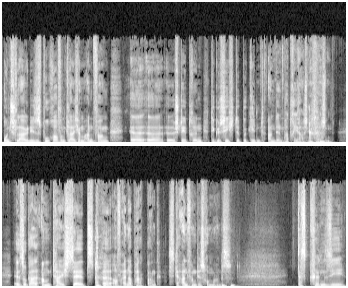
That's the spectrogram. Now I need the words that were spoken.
und schlage dieses Buch auf und gleich am Anfang äh, äh, steht drin, die Geschichte beginnt an den Patriarchenteichen. Äh, sogar am Teich selbst, äh, auf einer Parkbank. Das ist der Anfang des Romans. Mhm. Das können Sie,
